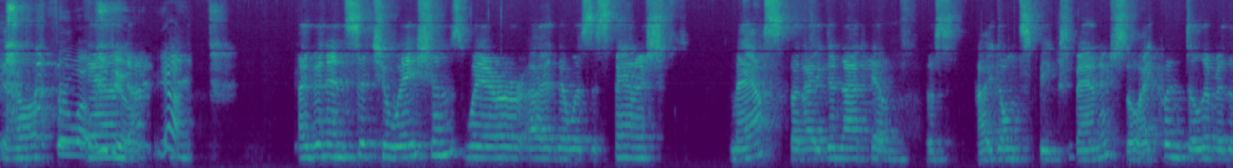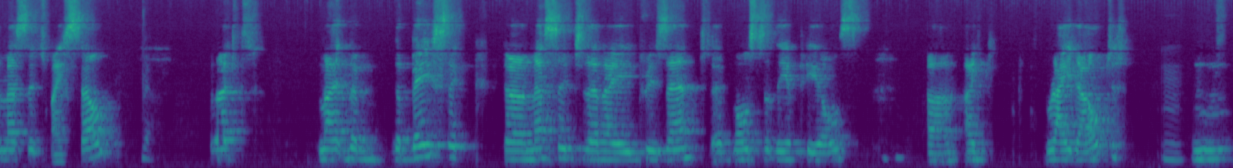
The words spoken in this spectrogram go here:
you know, for what and we do. Yeah. I've been in situations where uh, there was a Spanish mass, but I did not have, I don't speak Spanish, so I couldn't deliver the message myself. Yeah. But my the the basic uh, message that I present at most of the appeals, mm-hmm. uh, I write out. Mm. mm.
